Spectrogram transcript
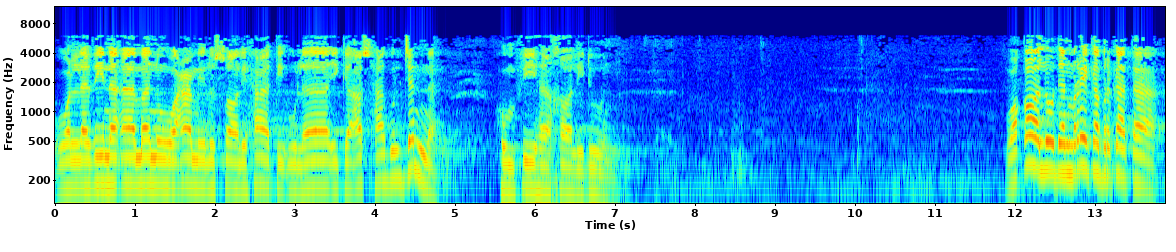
walladzina amanu wa amilus solihati ulaika ashabul jannah hum fiha khalidun Waqalu dan mereka berkata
